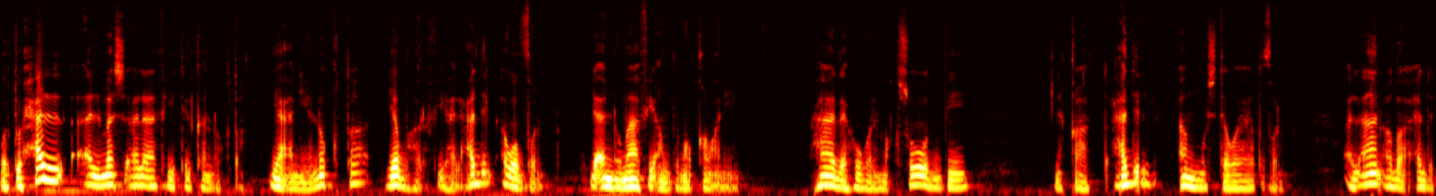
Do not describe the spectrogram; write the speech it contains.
وتحل المسألة في تلك النقطة. يعني نقطة يظهر فيها العدل أو الظلم لأنه ما في أنظمة وقوانين. هذا هو المقصود بنقاط عدل أم مستويات ظلم. الآن أضع عدة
